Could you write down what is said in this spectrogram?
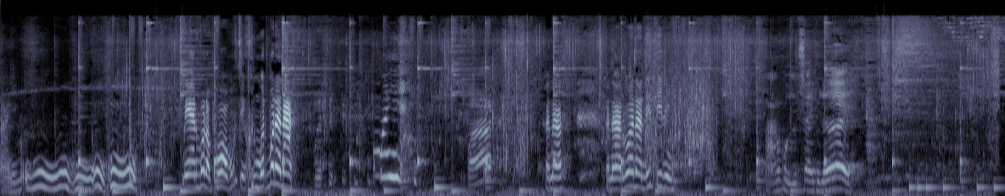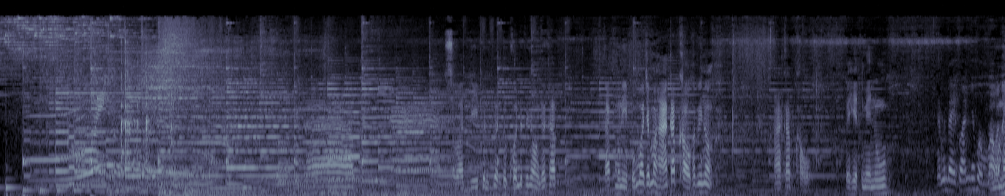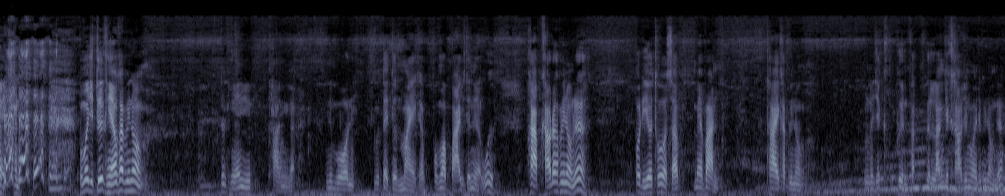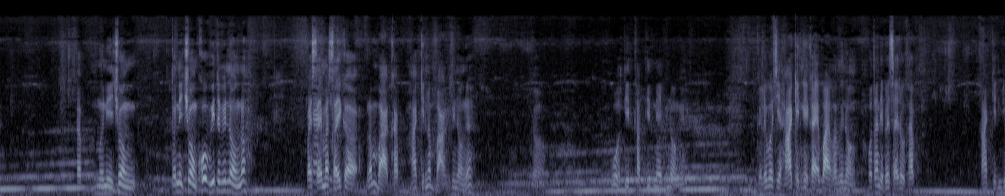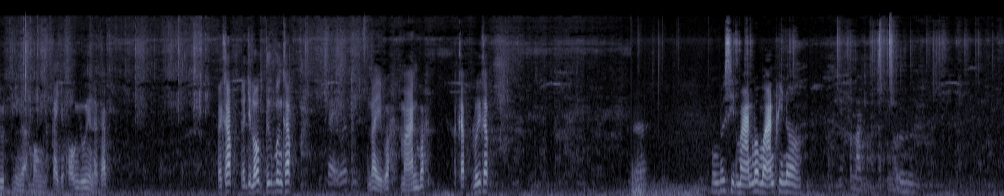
ตายโอ้โหโอ้โหโอ้โหแมนบ่ล่ะพ่อมึงสิขึ้นหมดบ่ได้นะไม่ป้าดขนาด ขนาดว่านั่นได้ตีนี่ปลาเขาปืนใส่ไปเลยโอ้ยครับสวัสดีเพื่อนๆทุกคนนะพี่น้องด้วยครับครับมื้อนี้ผมว่าจะมาหากับเขาวครับพี่น้องหากับเขาวไปเฮ็ดเมนู ให้มันได้ก่อนจะผมบอกมันให้กัน ผมว่าจะตึกแหวครับพี่น้องตึกแหวอยู่ข้างนี่ละนี่บ่อนี่อยู่ใต้ต้นไม้ครับผมว่าปลาอยู่ตัวนี้อุ้ยภาพขาวแล้วครับพี่น้องเด้อพอดีเอาโทรศัพท์แม่บ้านถ่ายครับพี่น้องมันเลยจะเพื่อนเพื่อนหลังจะขาวจังหน่อยเด้อพี่น้องเด้อครับมื้อนี้ช่วงตอนนี้ช่วงโควิดนะพี่น้องเนาะไปใส่มาใส่ก็ลำบากครับหากินลำบากพี่น้องเด้อก็โอ้ติดครับติดเนี่ยพี่น้องเนี่ย ก็เลยว่าสิหากินใกล้ๆบ้านครับพี่น้องเพราะท่านได้ไปใส่ดอกครับ หากินอยุดนี่แหละมองใกล้เจะคล้าของอยู่นี่แหละครับ ไปครับเราจะลองตึกเบิ้งครับได้ว่าติได้ปะหมานปะครับลุยครับมึงดูสิหมานบ่หมานพี่น้องฝรั่งครับพี่น้องอืม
